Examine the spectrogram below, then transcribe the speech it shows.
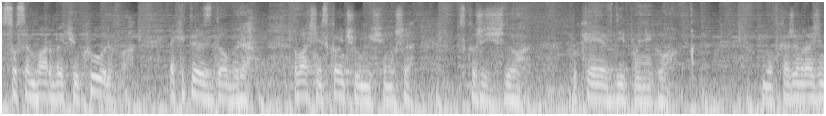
sosem barbecue. Kurwa, jakie to jest dobre. No właśnie, skończył mi się, muszę skoczyć do, do KFD po niego. No w każdym razie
